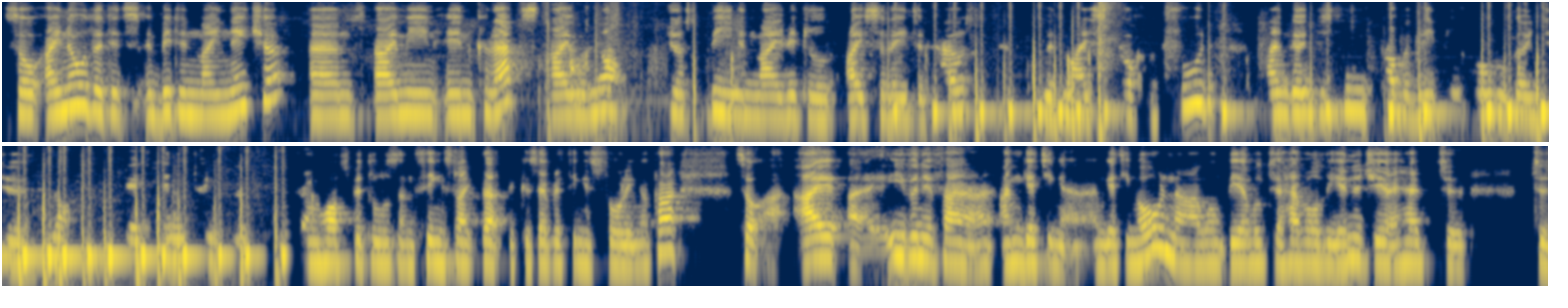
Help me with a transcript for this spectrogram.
So I know that it's a bit in my nature, and I mean, in collapse, I will not just be in my little isolated house with my stock of food. I'm going to see probably people who are going to not get any treatment from hospitals and things like that because everything is falling apart. So I, I even if I, I'm getting I'm getting old now, I won't be able to have all the energy I had to to,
